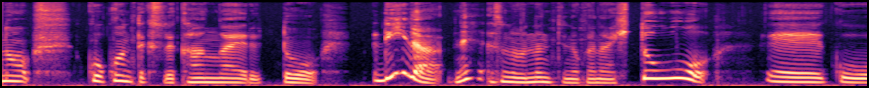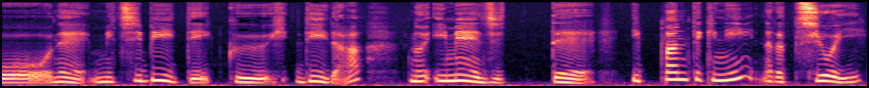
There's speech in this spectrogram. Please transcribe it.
のこうコンテクストで考えるとリーダーねそのなんていうのかな人を、えーこうね導いていくリーダーのイメージって一般的になんか強い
